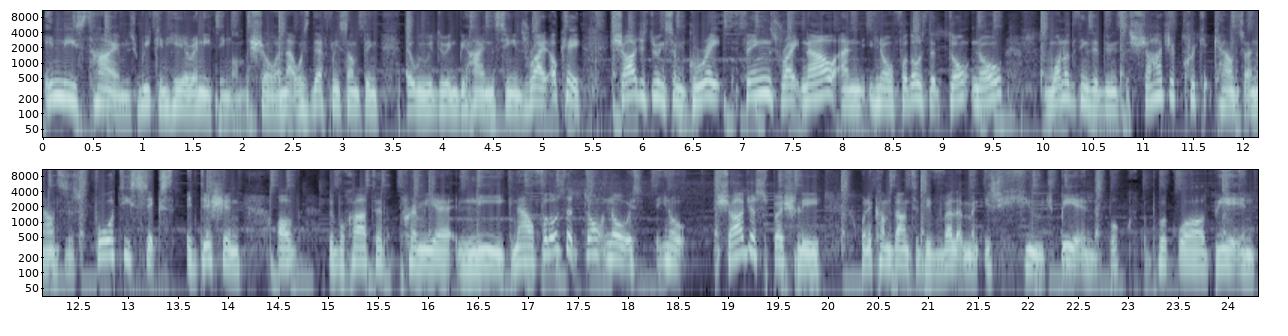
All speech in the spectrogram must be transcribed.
in these times, we can hear anything on the show, and that was definitely something that we were doing behind the scenes. Right, okay, Sharjah is doing some great things right now, and you know, for those that don't know, one of the things they're doing is the Sharjah Cricket Council announces its 46th edition of the Bukhatir Premier League. Now, for those that don't know, it's you know Sharjah, especially when it comes down to development, is huge. Be it in the book book world, be it in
